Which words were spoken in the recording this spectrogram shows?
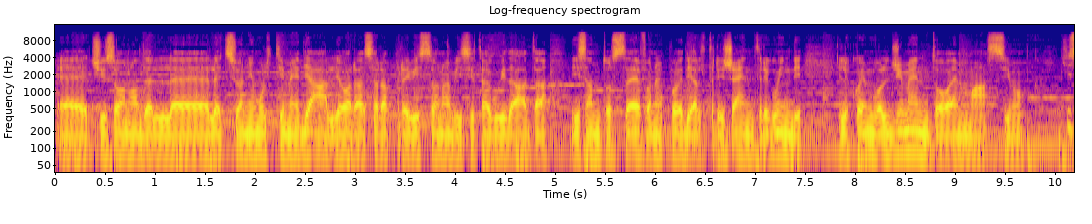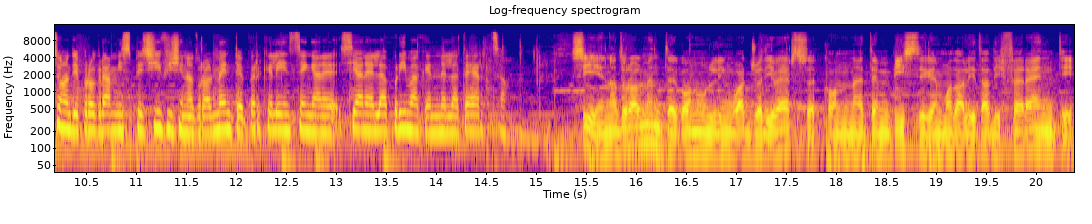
eh, ci sono delle lezioni multimediali, ora sarà prevista una visita guidata di Santo Stefano e poi di altri centri, quindi il coinvolgimento è massimo. Ci sono dei programmi specifici naturalmente perché lei insegna sia nella prima che nella terza? Sì, naturalmente con un linguaggio diverso e con tempistiche e modalità differenti,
